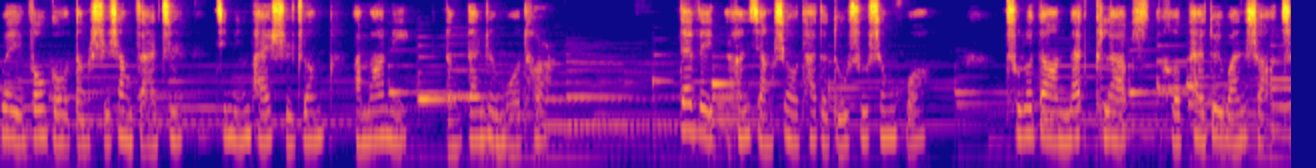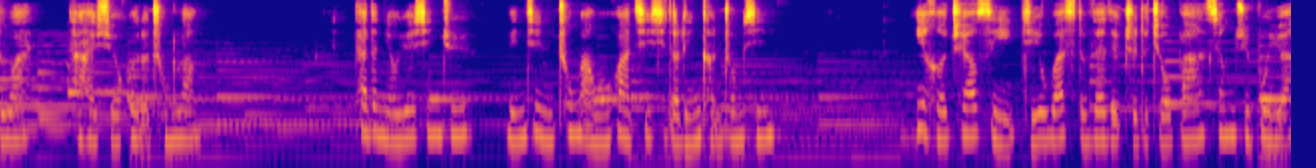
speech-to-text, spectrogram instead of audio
为 Vogue 等时尚杂志及名牌时装 Armani 等担任模特。David 很享受他的读书生活。除了到 nightclubs 和派对玩耍之外，他还学会了冲浪。他的纽约新居临近充满文化气息的林肯中心，亦和 Chelsea 及 West Village 的酒吧相距不远。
